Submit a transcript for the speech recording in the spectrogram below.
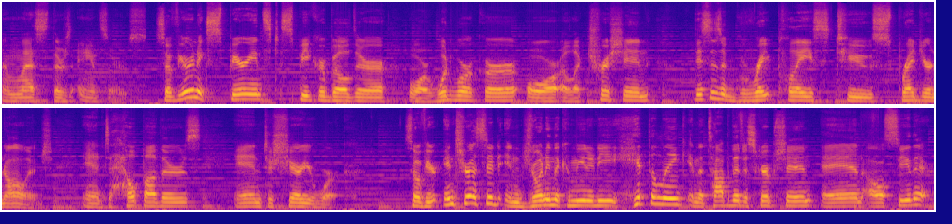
unless there's answers. So if you're an experienced speaker builder or woodworker or electrician, this is a great place to spread your knowledge and to help others and to share your work. So if you're interested in joining the community, hit the link in the top of the description and I'll see you there.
